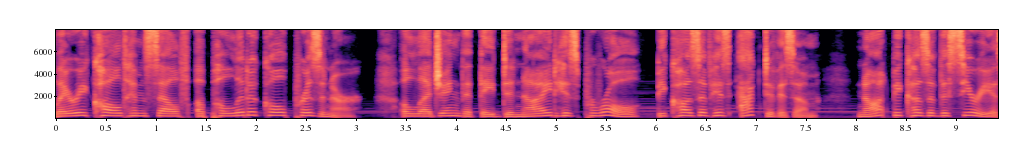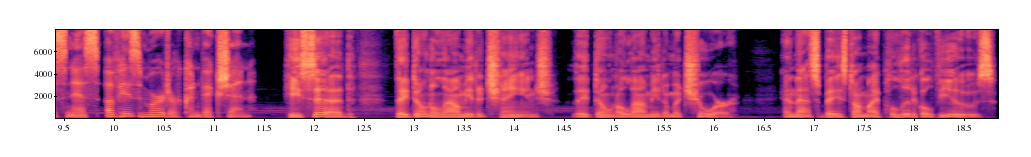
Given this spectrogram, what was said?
Larry called himself a political prisoner, alleging that they denied his parole because of his activism, not because of the seriousness of his murder conviction. He said, They don't allow me to change, they don't allow me to mature and that's based on my political views.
